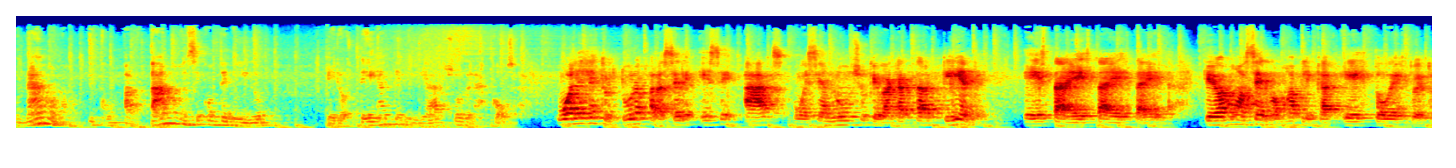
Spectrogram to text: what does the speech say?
unámonos y compartamos ese contenido, pero déjate guiar sobre las cosas. ¿Cuál es la estructura para hacer ese ads o ese anuncio que va a captar clientes? Esta, esta, esta, esta. ¿Qué vamos a hacer? Vamos a aplicar esto, esto, esto.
